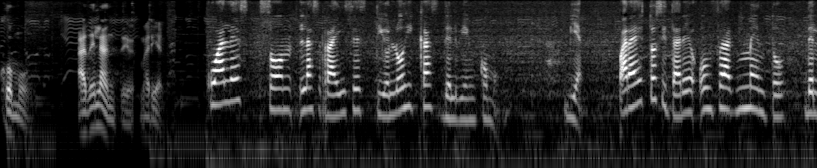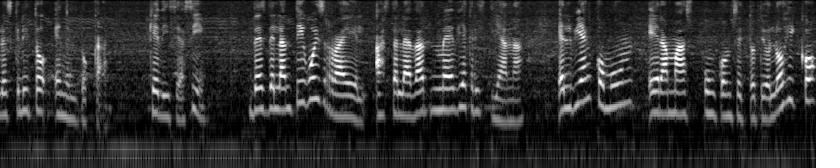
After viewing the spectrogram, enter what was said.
común. Adelante, Mariel. ¿Cuáles son las raíces teológicas del bien común? Bien, para esto citaré un fragmento de lo escrito en el Docar, que dice así: Desde el antiguo Israel hasta la Edad Media cristiana, el bien común era más un concepto teológico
